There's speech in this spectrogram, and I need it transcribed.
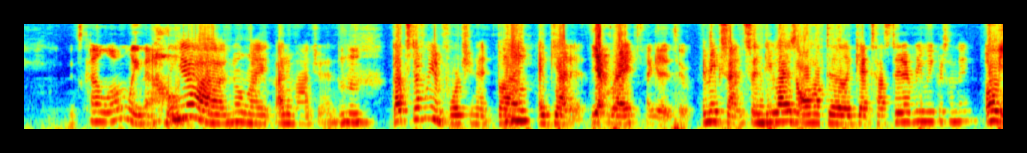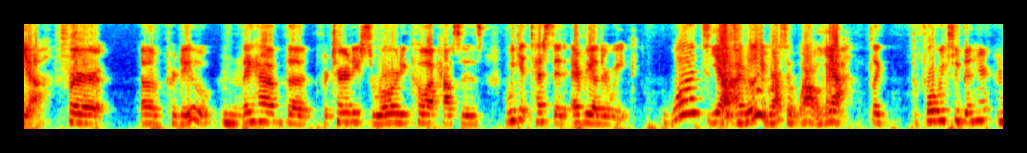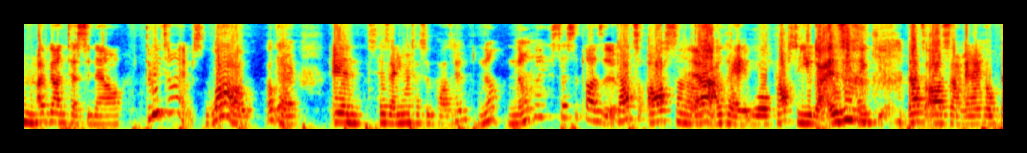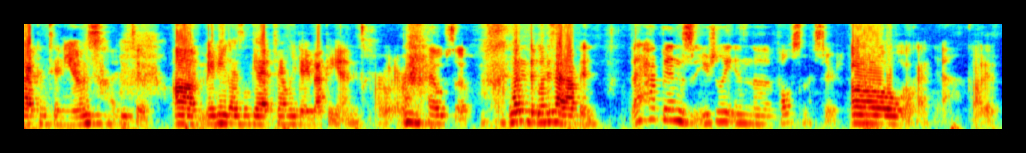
it's kind of lonely now. Yeah, no, I, I'd imagine. hmm That's definitely unfortunate, but Mhm. I get it. Yeah. Right? I get it too. It makes sense. And do you guys all have to, like, get tested every week or something? Oh yeah, for uh, Purdue, Mm-hmm. they have the fraternity, sorority, co-op houses. We get tested every other week. What? Yeah, That's I- really aggressive. Wow. Okay. Yeah, like the four weeks we've been here, Mhm. I've gotten tested now three times. Wow. Okay. And has anyone tested positive? No, nobody's tested positive. That's awesome. Yeah. Okay. Well, props to you guys. Thank you. That's awesome, and I hope that continues. I do too. Um, maybe you guys will get Family Day back again or whatever. I hope so. when when does that happen? That happens usually in the fall semester. Oh, okay. Yeah. Got it.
